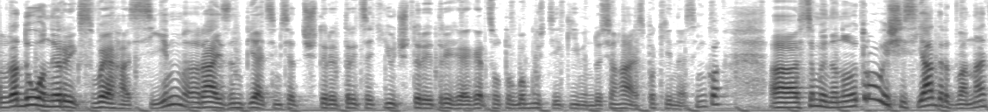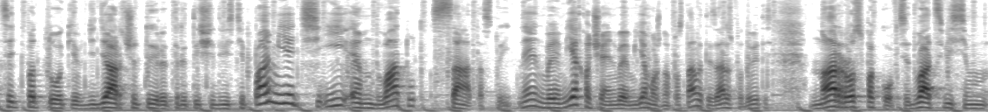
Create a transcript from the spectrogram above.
Radeon RX Vega 7, Ryzen 5 7430U 4,3 ГГц у турбобусті, який він досягає спокійнесенько. 7 нанометровий, 6 ядер, 12 потоків, DDR4 3200 пам'ять і M2 тут SATA стоїть. Не NVMe, хоча NVMe можна поставити зараз подивитись на розпаковці. 28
